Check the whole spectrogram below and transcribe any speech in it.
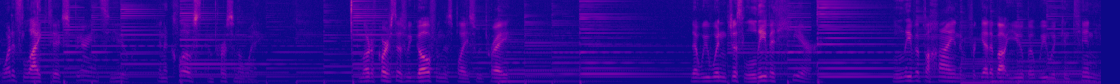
what it's like to experience you in a close and personal way? And Lord, of course, as we go from this place, we pray that we wouldn't just leave it here, leave it behind and forget about you, but we would continue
